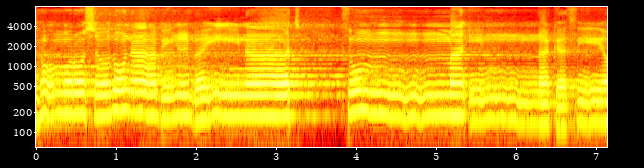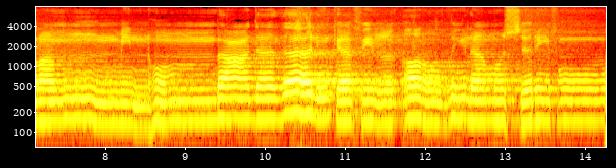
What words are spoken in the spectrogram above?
جاءتهم رسلنا بالبينات ثم إن كثيرا منهم بعد ذلك في الأرض لمسرفون.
